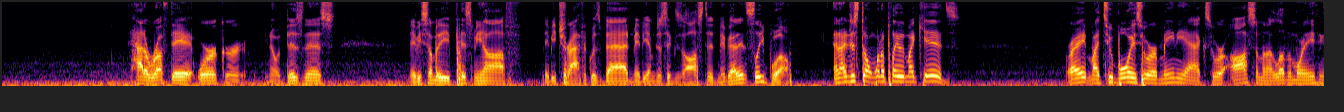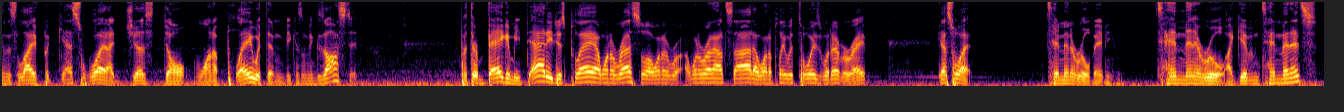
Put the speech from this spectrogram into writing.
had a rough day at work or, you know, business. Maybe somebody pissed me off. Maybe traffic was bad. Maybe I'm just exhausted. Maybe I didn't sleep well. And I just don't want to play with my kids. Right? My two boys who are maniacs, who are awesome, and I love them more than anything in this life. But guess what? I just don't want to play with them because I'm exhausted. But they're begging me, Daddy, just play. I want to wrestle. I want to. I want to run outside. I want to play with toys. Whatever. Right? Guess what? Ten minute rule, baby. Ten minute rule. I give them ten minutes,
